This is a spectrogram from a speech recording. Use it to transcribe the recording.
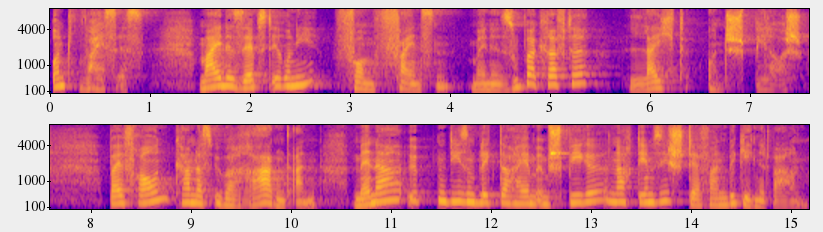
und weiß es. Meine Selbstironie vom Feinsten. Meine Superkräfte leicht und spielerisch. Bei Frauen kam das überragend an. Männer übten diesen Blick daheim im Spiegel, nachdem sie Stefan begegnet waren.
